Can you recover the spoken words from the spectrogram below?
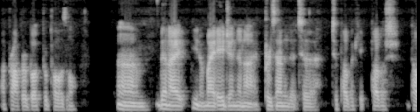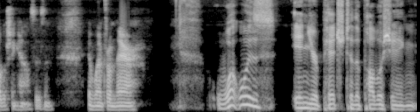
a proper book proposal, um, then I, you know, my agent and I presented it to to public publish publishing houses, and it went from there. What was in your pitch to the publishing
